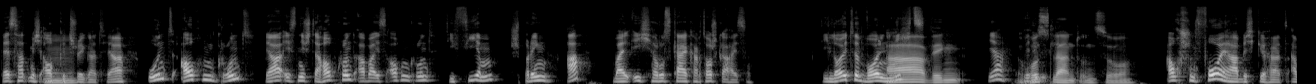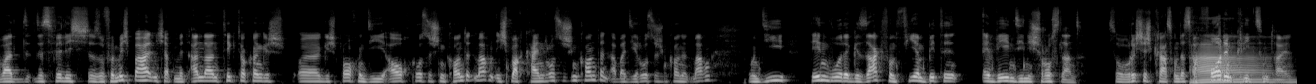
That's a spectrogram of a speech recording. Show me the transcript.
Das hat mich auch Mhm. getriggert, ja. Und auch ein Grund, ja, ist nicht der Hauptgrund, aber ist auch ein Grund, die Firmen springen ab, weil ich Ruskaya Kartoschka heiße. Die Leute wollen Ah, nichts. wegen Ja, Russland und so. auch schon vorher habe ich gehört, aber das will ich so für mich behalten. Ich habe mit anderen TikTokern ges äh, gesprochen, die auch russischen Content machen. Ich mache keinen russischen Content, aber die russischen Content machen. Und die, denen wurde gesagt von Firmen, bitte erwähnen Sie nicht Russland. So richtig krass. Und das war vor dem Krieg zum Teil.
